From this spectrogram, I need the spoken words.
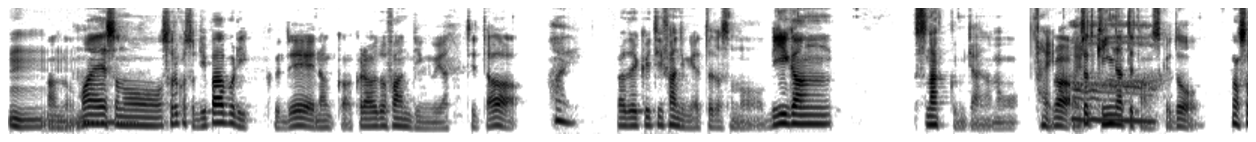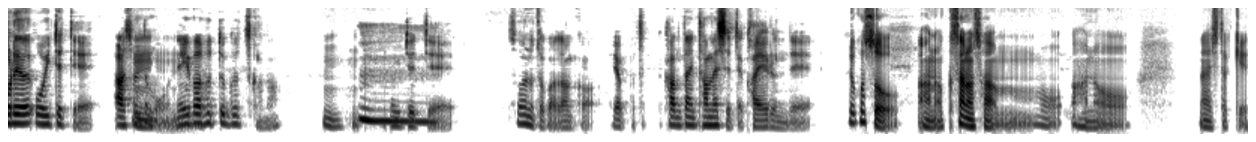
うん。あの前その、それこそリパブリックでなんかクラウドファンディングやってた、はい。クラウドエクイティファンディングやってたその、ビーガンスナックみたいなのはい。がちょっと気になってたんですけど、まあそれ置いてて、あ、それともうんネイバーフットグッズかな、うんうんうん置いてて、そういうのとかなんか、やっぱ簡単に試してて買えるんで、それこそ、あの、草野さんも、あの、何でしたっけ、えっ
